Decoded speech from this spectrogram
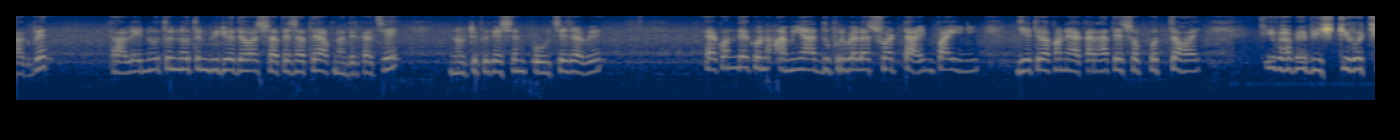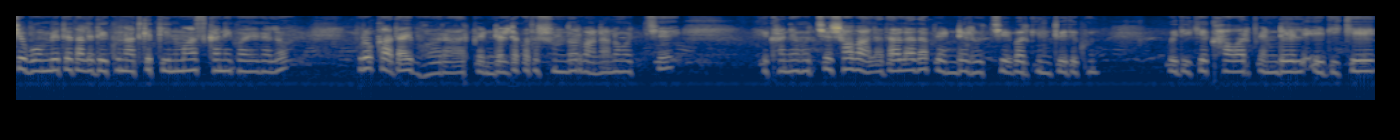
রাখবেন। তাহলে নতুন নতুন ভিডিও দেওয়ার সাথে সাথে আপনাদের কাছে নোটিফিকেশন পৌঁছে যাবে। এখন দেখুন, আমি আর দুপুরবেলা শোয়ার টাইম পাইনি, যেহেতু এখন একার হাতে সব করতে হয়। কীভাবে বৃষ্টি হচ্ছে বোম্বেতে, তাহলে দেখুন, আজকে তিন মাস খানিক হয়ে গেল। পুরো কাদায় ভরা, আর প্যান্ডেলটা কত সুন্দর বানানো হচ্ছে। এখানে হচ্ছে সব আলাদা আলাদা প্যান্ডেল হচ্ছে। এবার কিন্তু দেখুন, ওইদিকে খাওয়ার প্যান্ডেল এইদিকে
